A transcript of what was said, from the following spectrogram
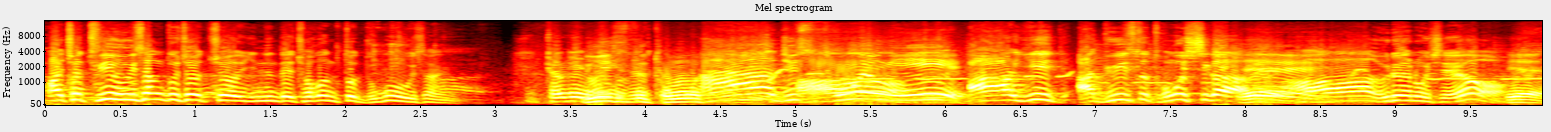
아 저 뒤에 의상도 저 저 있는데 저건 또 누구 의상? 저기 루이스 동호 아 뉴스 동호 형이 아 이게 아 뉴이스트 동호 씨가 예. 아 의뢰한 옷이에요. 예.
